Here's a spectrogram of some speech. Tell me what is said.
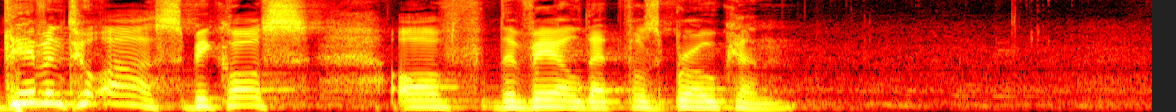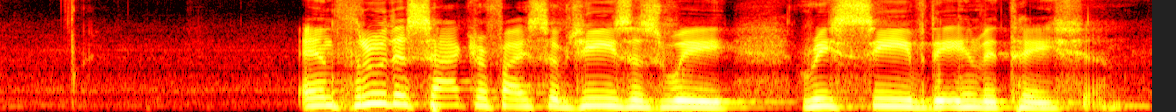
given to us because of the veil that was broken. And through the sacrifice of Jesus, we receive the invitation.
